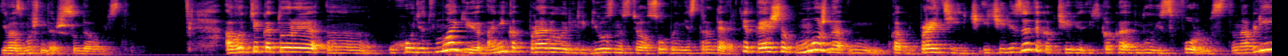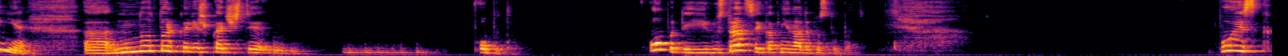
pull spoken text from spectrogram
и, возможно, даже с удовольствием. А вот те, которые э, уходят в магию, они, как правило, религиозностью особо не страдают. Нет, конечно, можно как бы пройти и через это, как, через, как одну из форм становления, э, но только лишь в качестве опыта. Опыта и иллюстрации, как не надо поступать. Поиск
